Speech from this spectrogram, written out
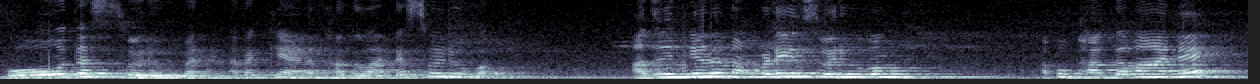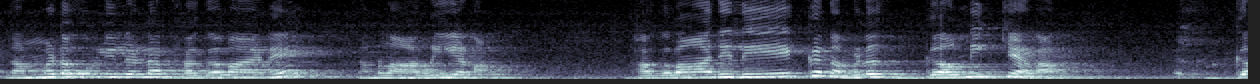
ബോധസ്വരൂപൻ അതൊക്കെയാണ് ഭഗവാന്റെ സ്വരൂപം. അത് തന്നെയാണ് നമ്മുടെ സ്വരൂപം. അപ്പോൾ ഭഗവാനെ നമ്മുടെ ഉള്ളിലുള്ള ഭഗവാനെ നമ്മൾ അറിയണം. ഭഗവാനിലേക്ക് നമ്മൾ ഗമിക്കണം. ഗ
